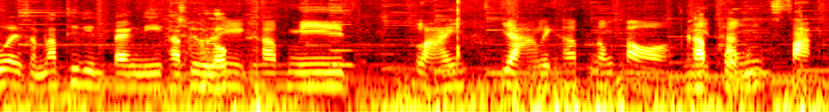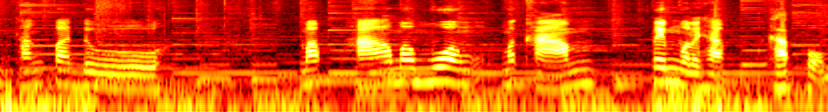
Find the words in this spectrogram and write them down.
ด้วยสำหรับที่ดินแปลงนี้ครับพี่วรบ ใช่ครับ มีหลายอย่างเลยครับน้องต่อครับมีทั้งผม สักทั้งปลาดูมะพร้าวมะม่วงมะขามเต็มหมดเลยครับ ครับผม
